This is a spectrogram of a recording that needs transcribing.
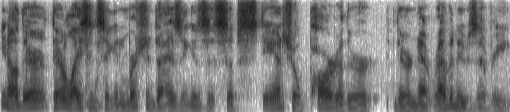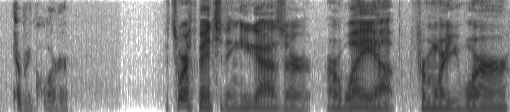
you know their their licensing and merchandising is a substantial part of their their net revenues every every quarter. It's worth mentioning you guys are are way up from where you were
